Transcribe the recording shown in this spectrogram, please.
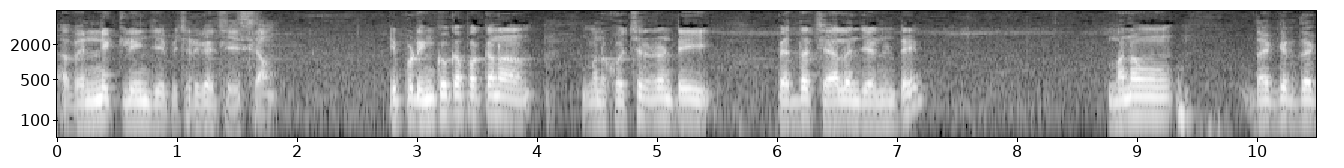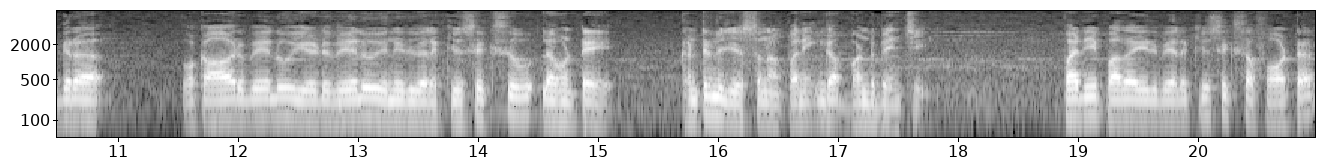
అవన్నీ క్లీన్ చేపించడిగా చేశాం. ఇప్పుడు ఇంకొక పక్కన మనకు వచ్చినటువంటి పెద్ద ఛాలెంజ్ ఏంటంటే మనం దగ్గర దగ్గర ఒక ఆరు వేలు ఏడు వేలు ఎనిమిది వేల క్యూసెక్స్ లేకుంటే కంటిన్యూ చేస్తున్నాం పని ఇంకా బండు పెంచి పది పదహైదు వేల క్యూసెక్స్ ఆఫ్ వాటర్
